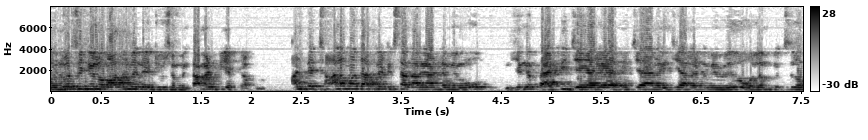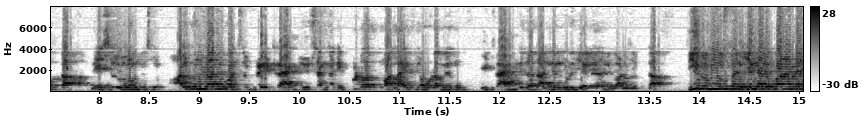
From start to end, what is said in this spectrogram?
యూనివర్సిటీలో మాత్రమే నేను చూసాం మేము కామెంట్ చెప్పినప్పుడు. అంటే చాలా మంది అథ్లెటిక్స్ అన్నారు అంటే మేము నిజంగా ప్రాక్టీస్ చేయాలి అది చేయాలి ఇది చేయాలంటే మేము ఏదో ఒలింపిక్స్లో కూడా నేషనల్ ఒలింపిక్స్లో పాల్గొనడానికి వచ్చినప్పుడు ఈ ట్రాక్ చూసాం కానీ ఇప్పటి వరకు మా లైఫ్లో కూడా మేము ఈ ట్రాక్ మీద రన్నింగ్ కూడా చేయలేదని వాళ్ళు చెప్తా. తీరు చూస్తే నిజంగా చెప్పాలంటే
